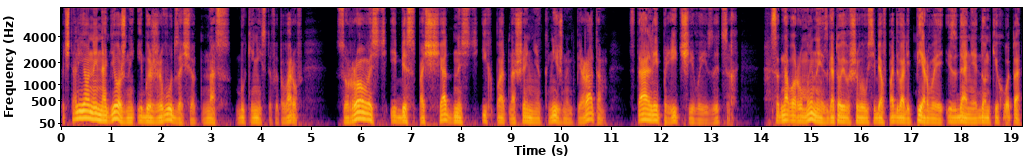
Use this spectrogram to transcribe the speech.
Почтальоны надежны, ибо живут за счет нас, букинистов и поваров. Суровость и беспощадность их по отношению к книжным пиратам стали притчей во языцах. С одного румына, изготовившего у себя в подвале первое издание Дон Кихота,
